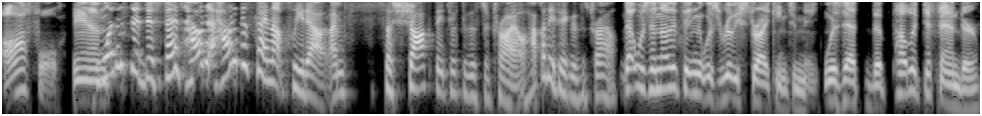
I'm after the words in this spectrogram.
awful and what is the defense? How did how did this guy not plead out? I'm so shocked they took to this to trial. How could they take this to trial? that was another thing that was really striking to me was that the public defender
